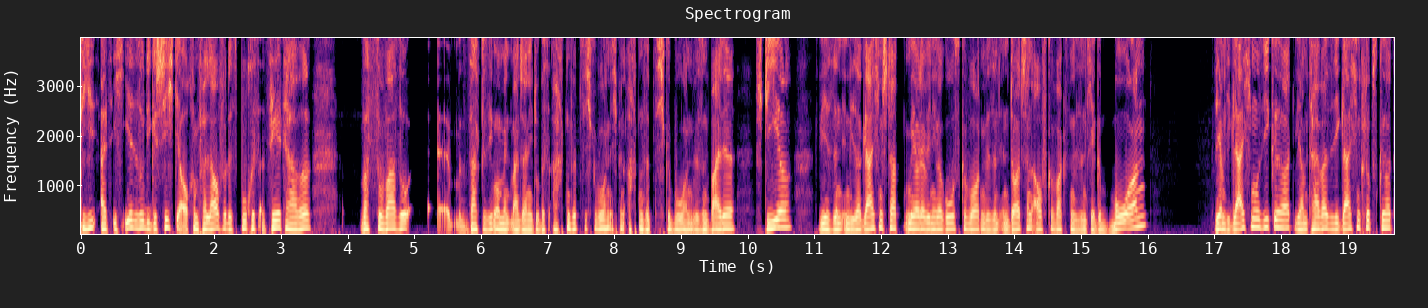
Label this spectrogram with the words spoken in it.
die, als ich ihr so die Geschichte auch im Verlaufe des Buches erzählt habe, was so war, so, äh, sagte sie, Moment mal, Gianni, du bist 78 geboren, ich bin 78 geboren. Wir sind beide Stier. Wir sind in dieser gleichen Stadt mehr oder weniger groß geworden. Wir sind in Deutschland aufgewachsen. Wir sind hier geboren. Wir haben die gleiche Musik gehört. Wir haben teilweise die gleichen Clubs gehört.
